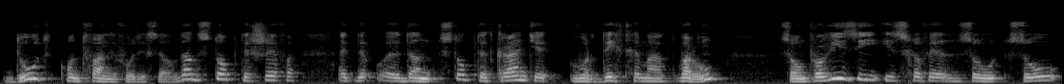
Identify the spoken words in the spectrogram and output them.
doet ontvangen voor zichzelf, dan stopt de shefa, dan stopt het krantje, wordt dichtgemaakt. Waarom? Zo'n provisie is zo, zo,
